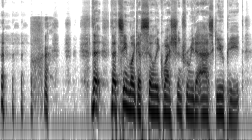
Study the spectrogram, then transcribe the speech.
that that seemed like a silly question for me to ask you, Pete.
